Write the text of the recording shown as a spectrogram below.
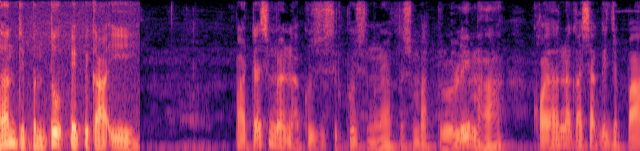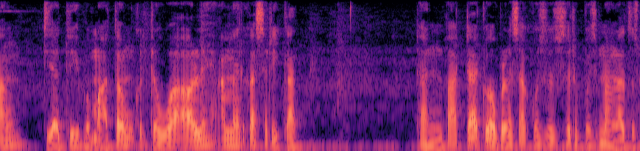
dan dibentuk PPKI. Pada 9 Agustus 1945, kota Nagasaki Jepang dijatuhi bom atom kedua oleh Amerika Serikat. Dan pada 12 Agustus 1945,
